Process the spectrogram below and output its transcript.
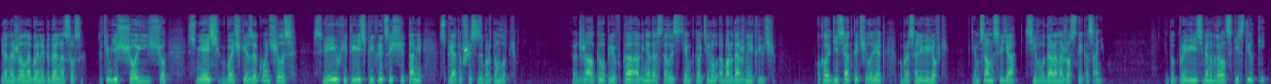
я нажал ногой на педаль насоса затем еще и еще. Смесь в бачке закончилась, свеи ухитрились прикрыться щитами, спрятавшись за бортом лодки. От жалкого плевка огня досталось тем, кто тянул абордажные крючи. Около десятка человек побросали веревки, тем самым сведя силу удара на жесткое касание. И тут проявили себя новгородские стрелки —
